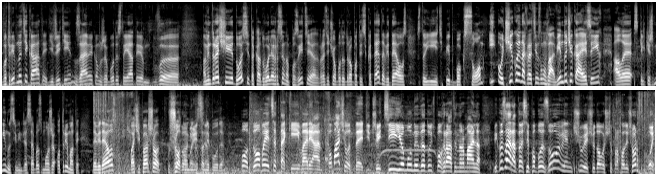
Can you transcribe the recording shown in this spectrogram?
Потрібно тікати. DGT з Авіком вже буде стояти в. А він, до речі, досі така доволі агресивна позиція. В разі чого буде дропатись в КТ, Давідеус стоїть під боксом і очікує на гравців з лонга. Він дочекається їх, але скільки ж мінусів він для себе зможе отримати. Давідеус бачить першого, жодного Подобається. мінуса не буде. Подобається такий варіант. Побачили, де DGT йому не дадуть пограти нормально. Бігузара досі поблизу. Він чує чудово, що проходить шорт. Ой,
